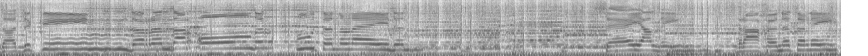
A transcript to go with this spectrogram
Dat de kinderen daaronder moeten lijden. Zij alleen dragen het leed,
